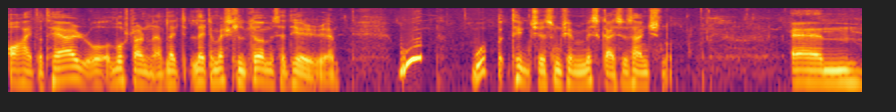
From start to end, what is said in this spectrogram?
avheitat her og lortaren at leta let mest til dømes at her uh, whoop whoop tinge som kommer misgeis i sanchen. Ehm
